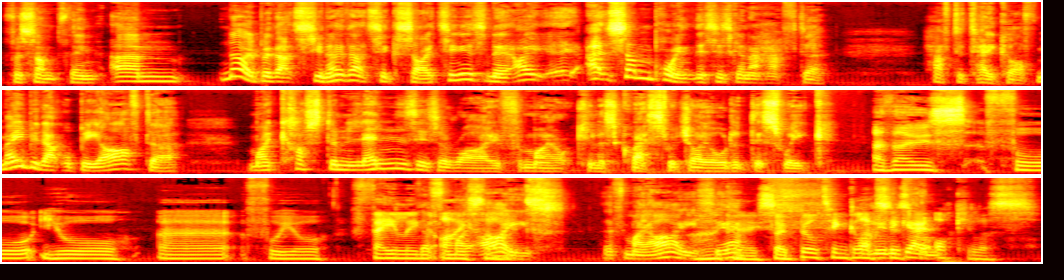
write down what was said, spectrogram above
for something. Um, no, but that's you know that's exciting, isn't it? I at some point this is going to have to have to take off. Maybe that will be after my custom lenses arrive for my Oculus Quest, which I ordered this week. Are those for your uh, for your failing They're for my eyes. They're for my eyes. Okay, Yeah. so built-in glasses I mean, again- for Oculus.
